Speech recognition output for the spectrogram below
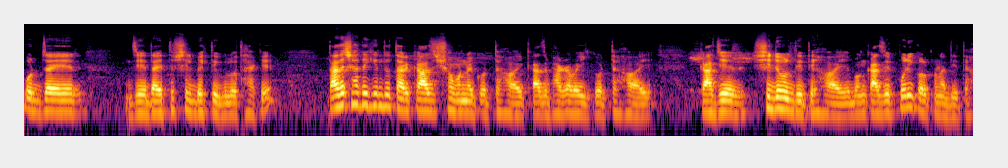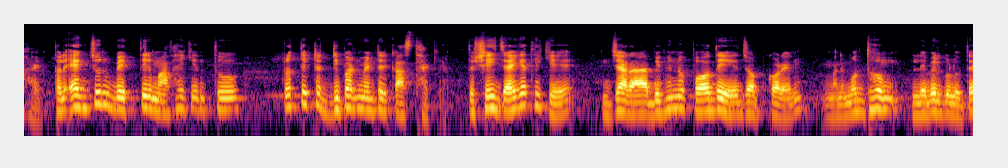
পর্যায়ের যে দায়িত্বশীল ব্যক্তিগুলো থাকে, তাদের সাথে কিন্তু তার কাজ সমন্বয় করতে হয়, কাজ ভাগাভাগি করতে হয়। কাজের শিডিউল দিতে হয় এবং কাজের পরিকল্পনা দিতে হয়। তাহলে একজন ব্যক্তির মাথায় কিন্তু প্রত্যেকটা ডিপার্টমেন্টের কাজ থাকে। তো সেই জায়গা থেকে যারা বিভিন্ন পদে জব করেন মানে মধ্যম লেভেলগুলোতে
